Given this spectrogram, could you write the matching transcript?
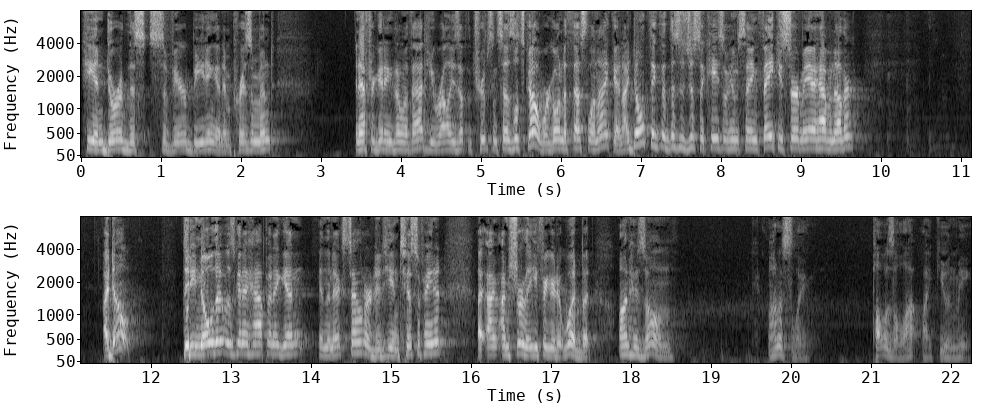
He endured this severe beating and imprisonment. And after getting done with that, he rallies up the troops and says, Let's go, we're going to Thessalonica. And I don't think that this is just a case of him saying, Thank you, sir, may I have another? I don't. Did he know that it was going to happen again in the next town, or did he anticipate it? I, am sure that he figured it would, but on his own, honestly, Paul was a lot like you and me.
